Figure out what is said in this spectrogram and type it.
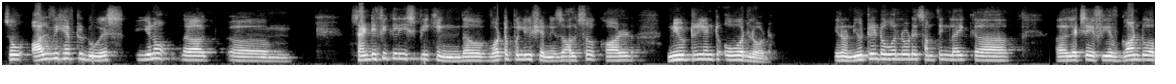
So all we have to do is you know uh, um, scientifically speaking the water pollution is also called nutrient overload you know nutrient overload is something like uh, uh, let's say if we have gone to a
